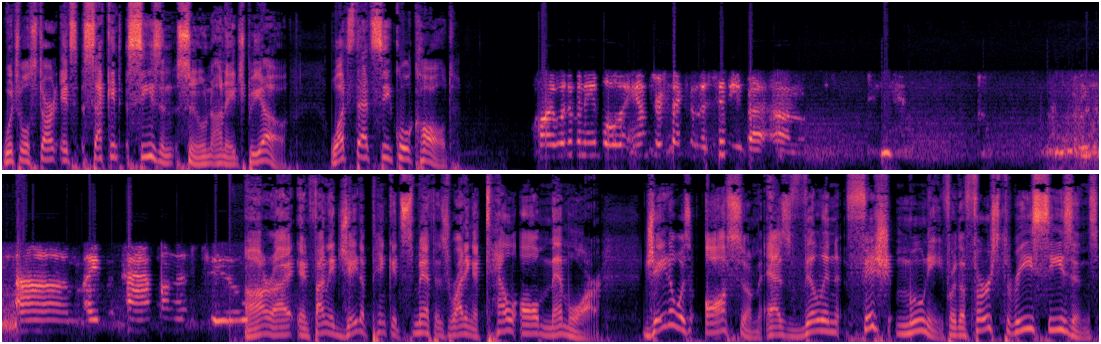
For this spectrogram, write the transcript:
which will start its second season soon on HBO. What's that sequel called? Well, I would have been able to answer Sex in the City, but um, um, I pass on this too. All right, and finally, Jada Pinkett Smith is writing a tell-all memoir. Jada was awesome as villain Fish Mooney for the first three seasons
